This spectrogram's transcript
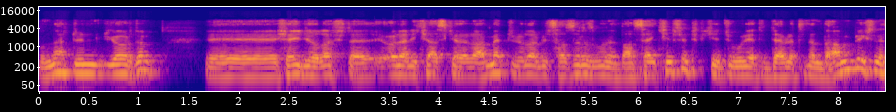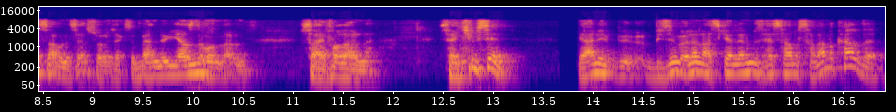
Bunlar dün gördüm. Ee, şey diyorlar işte ölen iki askere rahmet diyorlar biz hazırız bunu. Lan sen kimsin Türkiye Cumhuriyeti Devleti'nden daha mı büyüksün hesabını sen soracaksın. Ben dün yazdım onların sayfalarına. Sen kimsin? Yani bizim ölen askerlerimiz hesabı sana mı kaldı?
